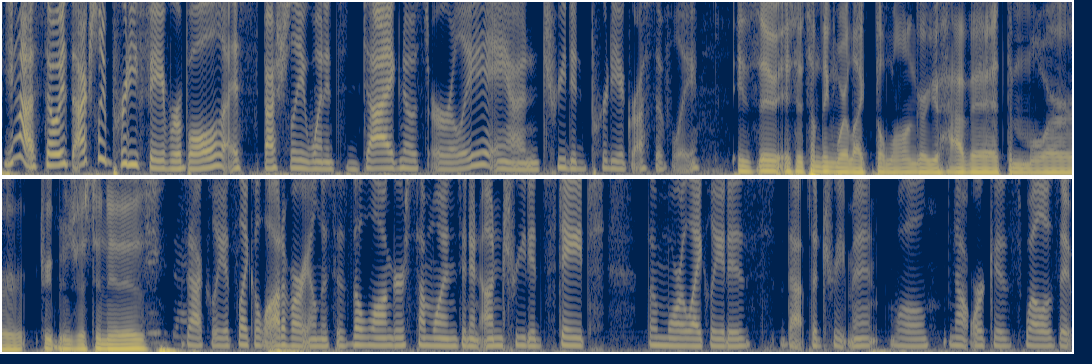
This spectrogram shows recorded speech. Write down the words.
Yeah, so it's actually pretty favorable, especially when it's diagnosed early and treated pretty aggressively. Is there is it something where like the longer you have it, the more treatment resistant it is? Exactly. It's like a lot of our illnesses. The longer someone's in an untreated state, the more likely it is that the treatment will not work as well as it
